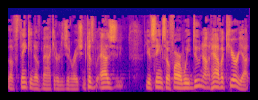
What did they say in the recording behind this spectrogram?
of thinking of macular degeneration. Because as you've seen so far, we do not have a cure yet.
